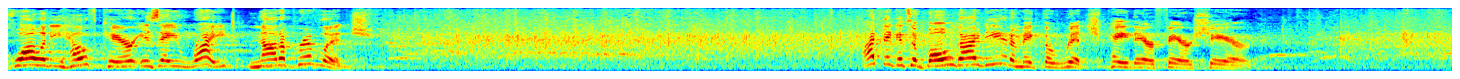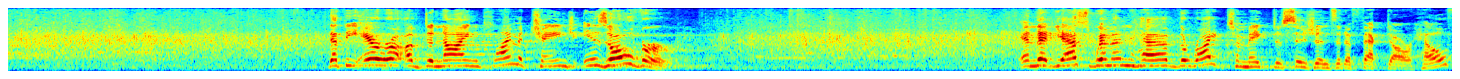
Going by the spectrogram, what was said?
quality health care is a right, not a privilege. I think it's a bold idea to make the rich pay their fair share. That the era of denying climate change is over. And that, yes, women have the right to make decisions that affect our health.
